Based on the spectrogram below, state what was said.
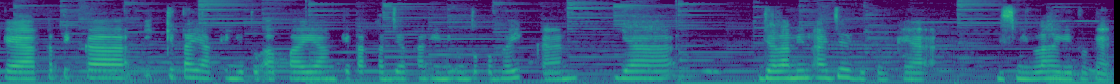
kayak ketika kita yakin gitu apa yang kita kerjakan ini untuk kebaikan ya jalanin aja gitu kayak Bismillah gitu kayak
